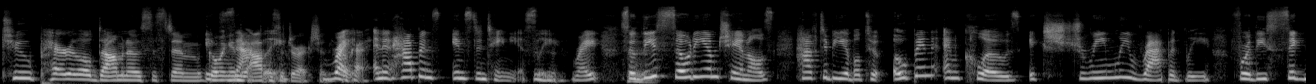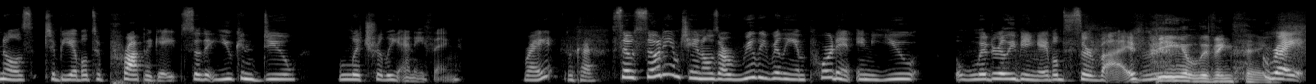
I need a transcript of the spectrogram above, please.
two parallel domino system going in the opposite direction. Right. Okay. And it happens instantaneously, Mm-hmm. right? So these sodium channels have to be able to open and close extremely rapidly for these signals to be able to propagate so that you can do literally anything, right? Okay. So sodium channels are really, really important in you literally being able to survive. Being a living thing. right.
